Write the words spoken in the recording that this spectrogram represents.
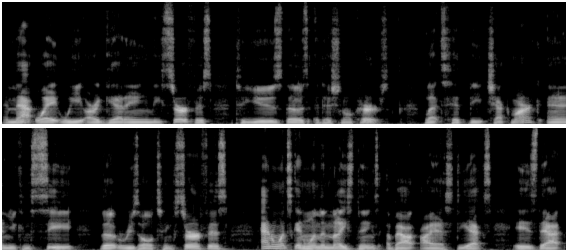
And that way we are getting the surface to use those additional curves. Let's hit the check mark and you can see the resulting surface. And once again, one of the nice things about ISDX is that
